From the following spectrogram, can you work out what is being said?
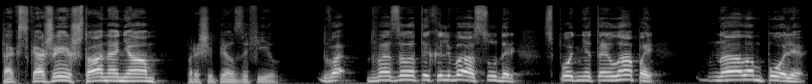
«Так скажи, что на нем?» — прошипел Зефил. «Два, два золотых льва, сударь, с поднятой лапой на алом поле».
